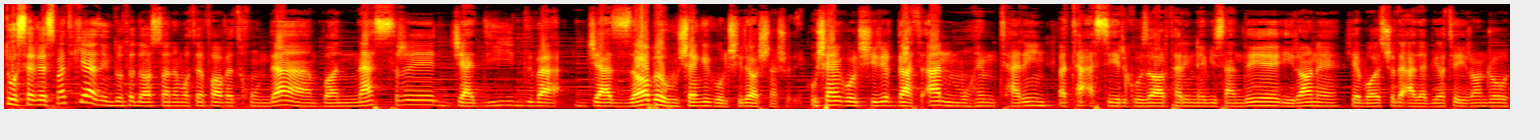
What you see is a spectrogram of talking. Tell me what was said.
دو سه قسمتی که از این دوتا داستان متفاوت خوندم با نصر جدید و جذاب هوشنگ گلشیری آشنا شدیم. هوشنگ گلشیری قطعا مهمترین و تاثیرگذارترین نویسنده ایرانه که باعث شده ادبیات ایران رو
